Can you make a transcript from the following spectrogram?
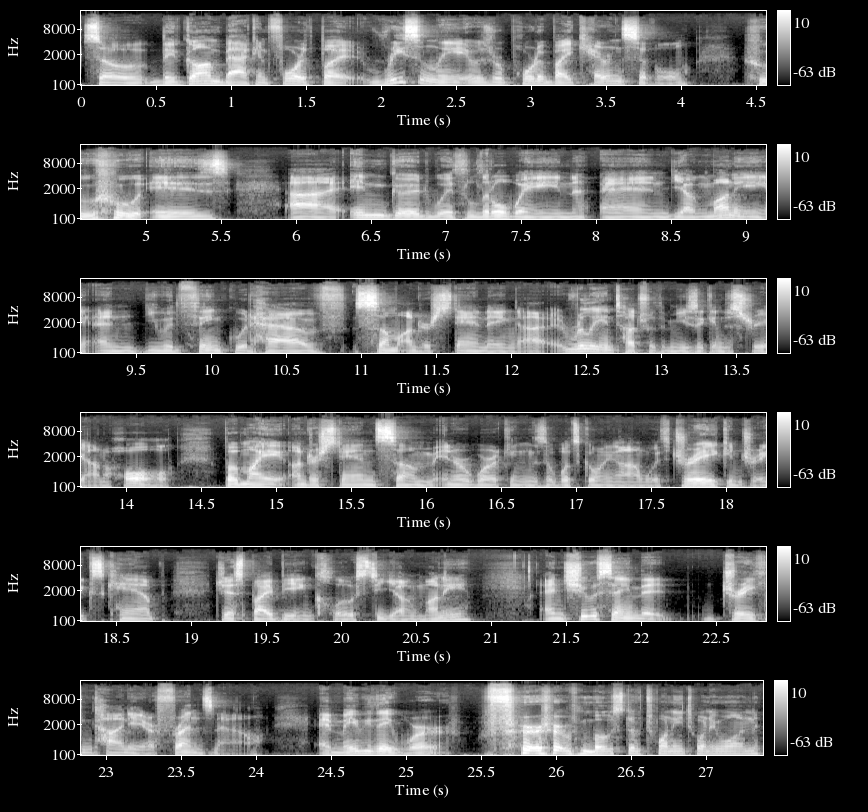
So they've gone back and forth. But recently, it was reported by Karen Civil, who, who is uh, in good with Lil Wayne and Young Money, and you would think would have some understanding, uh, really in touch with the music industry on a whole, but might understand some inner workings of what's going on with Drake and Drake's camp just by being close to Young Money. And she was saying that Drake and Kanye are friends now. And maybe they were for most of 2021.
